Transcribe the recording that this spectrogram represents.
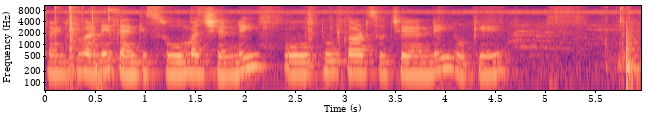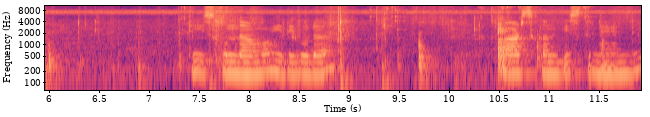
థ్యాంక్ యూ అండి థ్యాంక్ యూ సో మచ్ అండి ఓ టూ కార్డ్స్ వచ్చాయండి ఓకే తీసుకుందాము. ఇది కూడా కార్డ్స్ కనిపిస్తున్నాయండి.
